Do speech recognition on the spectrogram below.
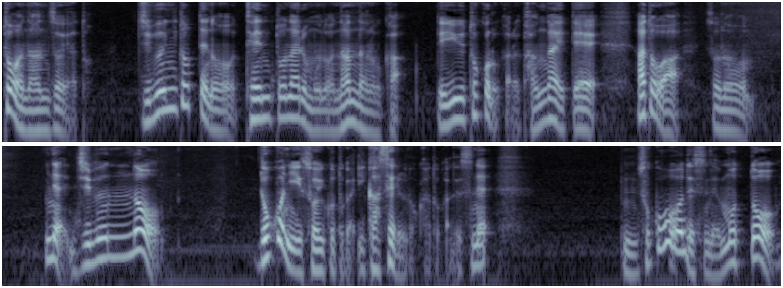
とは何ぞやと。自分にとっての点となるものは何なのかっていうところから考えてあとはそのね自分のどこにそういうことが活かせるのかとかですね、うん、そこをですねもっと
